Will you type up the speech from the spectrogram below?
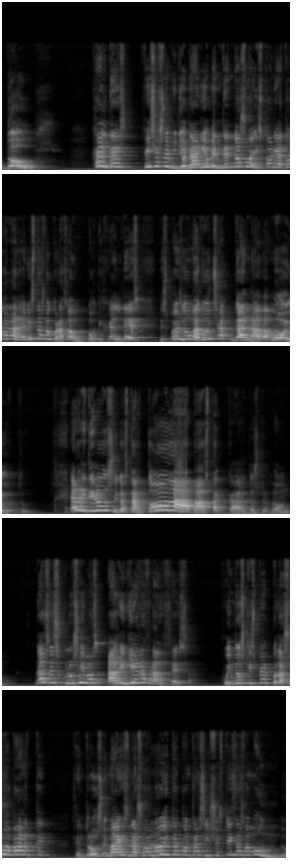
dous. Heldes fíxose millonario vendendo a súa historia a todas as revistas do corazón, porque Heldes, despois dunha ducha, ganaba moito e retirouse gastar toda a pasta, cartos, perdón, das exclusivas a Riviera Francesa. Windows XP, pola súa parte, centrouse máis na súa loita contra as injustizas do mundo.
